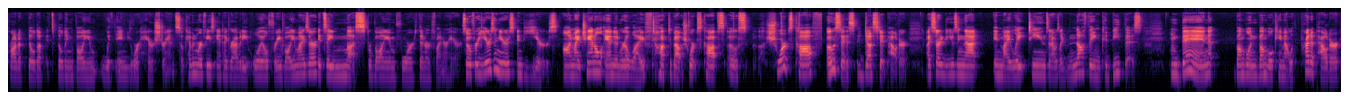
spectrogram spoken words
product buildup, it's building volume within your hair strands. So Kevin Murphy's Anti-Gravity Oil-Free Volumizer, it's a must for volume for thinner, finer hair. So for years and years and years, on my channel and in real life, talked about Schwarzkopf's Os Schwarzkopf Osis Dust It Powder. I started using that in my late teens and I was like, nothing could beat this. And then Bumble and Bumble came out with Pret A Powder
